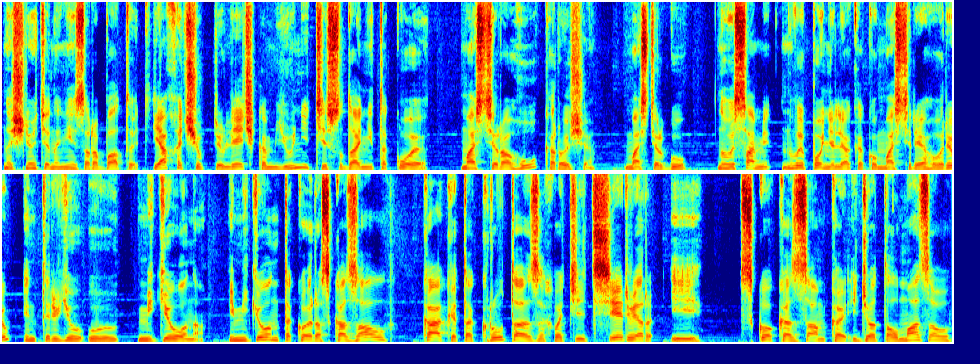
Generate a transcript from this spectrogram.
начнете на ней зарабатывать. Я хочу привлечь комьюнити сюда не такое. Мастера Гу, короче, мастер Гу. Ну вы сами, ну вы поняли, о каком мастере я говорю. Интервью у Мегиона. И Мегион такой рассказал, как это круто захватить сервер и сколько замка идет алмазов.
